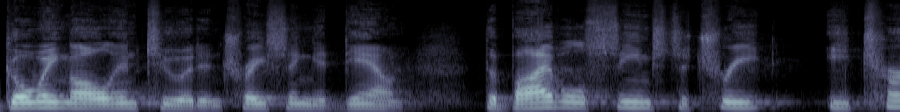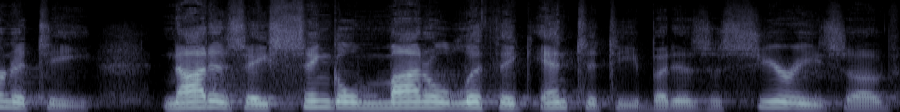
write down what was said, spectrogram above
going all into it and tracing it down, the Bible seems to treat eternity not as a single monolithic entity, but as a series of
